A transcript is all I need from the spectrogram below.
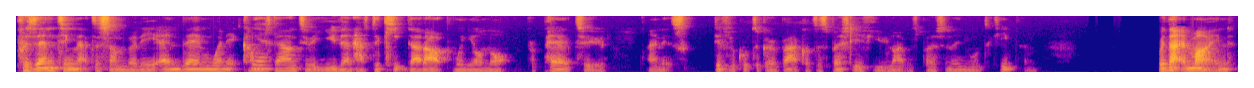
presenting that to somebody, and then when it comes Yeah. down to it, you then have to keep that up when you're not prepared to, and it's difficult to go backwards, especially if you like this person and you want to keep them. With that in mind,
